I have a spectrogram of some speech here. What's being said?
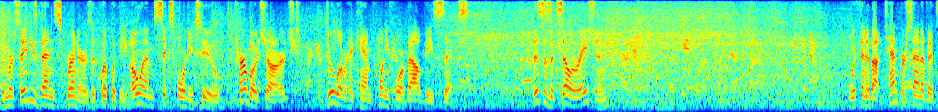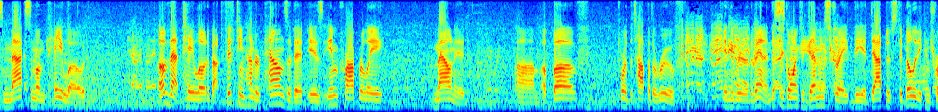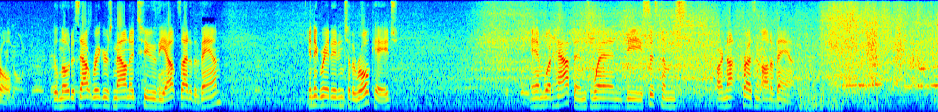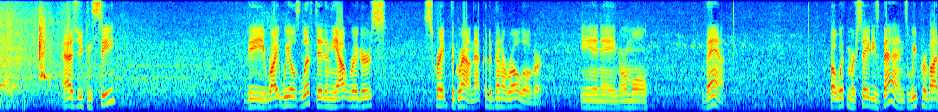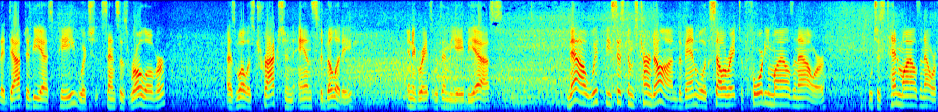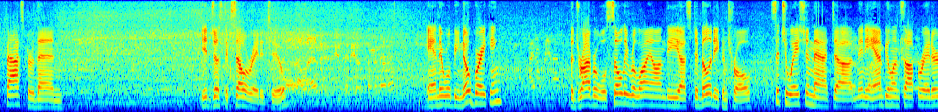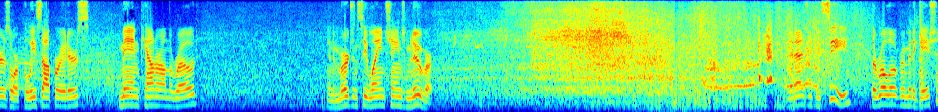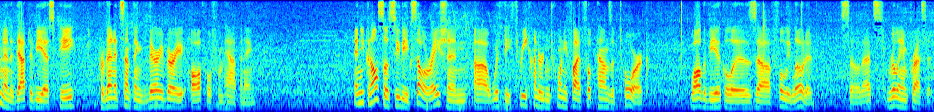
The Mercedes-Benz Sprinter is equipped with the OM642 turbocharged dual overhead cam 24 valve V6. This is acceleration within about 10% of its maximum payload. Of that payload, about 1,500 pounds of it is improperly mounted um, above toward the top of the roof in the rear of the van. And this is going to demonstrate the adaptive stability control. You'll notice outriggers mounted to the outside of the van, integrated into the roll cage, and what happens when the systems are not present on a van. As you can see, the right wheel's lifted and the outriggers scrape the ground. That could have been a rollover in a normal van. But with Mercedes-Benz, we provide adaptive ESP, which senses rollover, as well as traction and stability, integrates within the ABS. Now, with these systems turned on, the van will accelerate to 40 miles an hour, which is 10 miles an hour faster than it just accelerated to. And there will be no braking. The driver will solely rely on the uh, stability control situation that uh, many ambulance operators or police operators may encounter on the road an emergency lane change maneuver. And as you can see, the rollover mitigation and adaptive ESP prevented something very, very awful from happening. And you can also see the acceleration uh, with the 325 foot-pounds of torque while the vehicle is uh, fully loaded. So that's really impressive.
